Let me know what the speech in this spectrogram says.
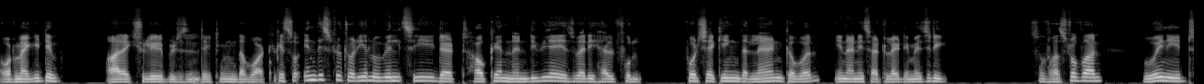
or negative are actually representing the water. Okay, so in this tutorial, we will see that how can NDVI is very helpful for checking the land cover in any satellite imagery. So first of all, we need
